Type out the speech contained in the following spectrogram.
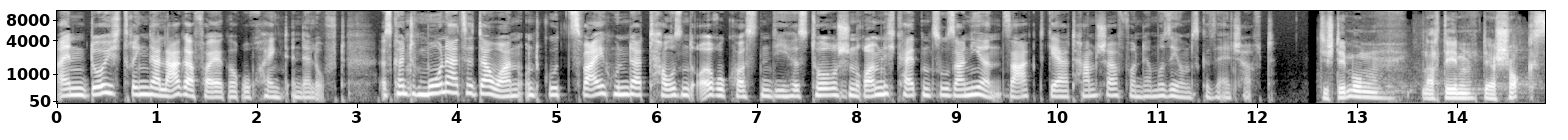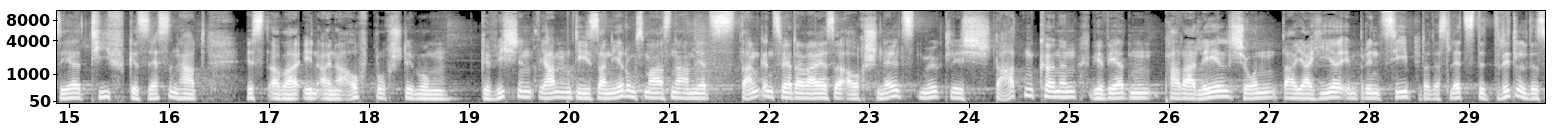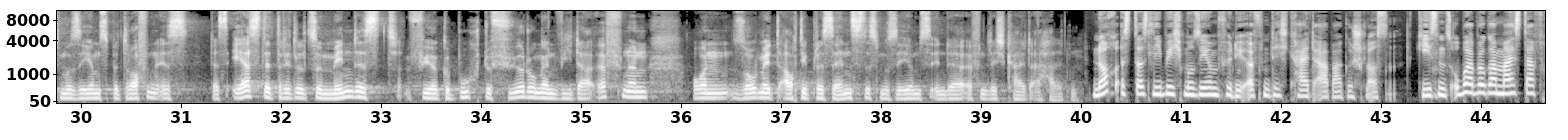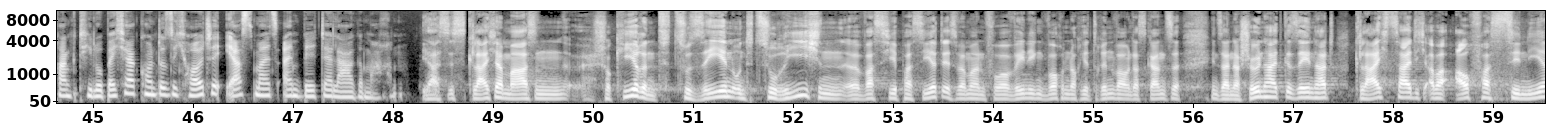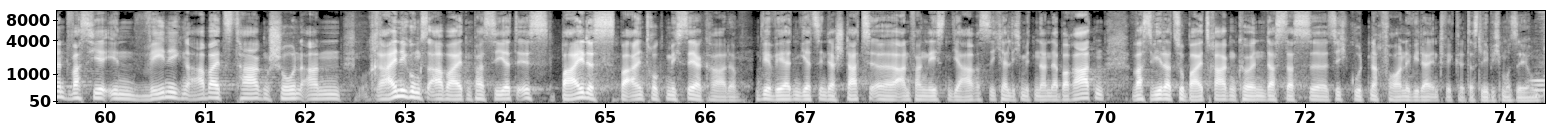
Ein durchdringender Lagerfeuergeruch hängt in der Luft. Es könnte Monate dauern und gut 200.000 Euro kosten, die historischen Räumlichkeiten zu sanieren, sagt Gerd Hamscher von der Museumsgesellschaft. Die Stimmung, nachdem der Schock sehr tief gesessen hat, ist aber in einer Aufbruchsstimmung gewichen. Wir haben die Sanierungsmaßnahmen jetzt dankenswerterweise auch schnellstmöglich starten können. Wir werden parallel schon, da ja hier im Prinzip das letzte Drittel des Museums betroffen ist, das erste Drittel zumindest für gebuchte Führungen wieder öffnen und somit auch die Präsenz des Museums in der Öffentlichkeit erhalten. Noch ist das Liebig-Museum für die Öffentlichkeit aber geschlossen. Gießens Oberbürgermeister Frank Thilo Becher konnte sich heute erstmals ein Bild der Lage machen. Ja, es ist gleichermaßen schockierend zu sehen und zu riechen, äh, was hier passiert ist, wenn man vor wenigen Wochen noch hier drin war und das Ganze in seiner Schönheit gesehen hat. Gleichzeitig aber auch faszinierend, was hier in wenigen Arbeitstagen schon an Reinigungsarbeiten passiert ist. Beides beeindruckt mich sehr gerade. Wir werden jetzt in der Stadt äh, Anfang nächsten Jahres sicherlich miteinander beraten, was wir dazu beitragen können, dass das äh, sich gut nach vorne wieder entwickelt, das Liebig-Museum.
